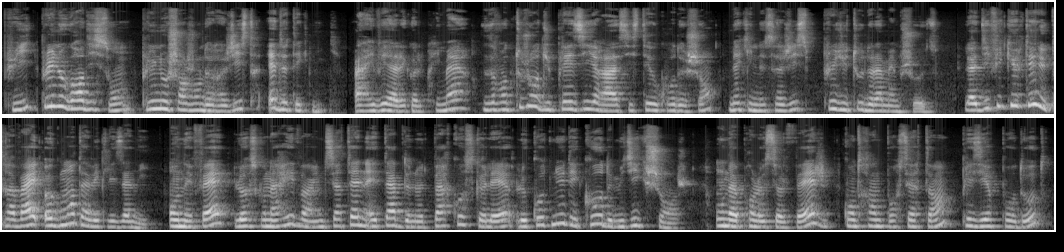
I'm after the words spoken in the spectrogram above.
Puis, plus nous grandissons, plus nous changeons de registre et de technique. Arrivés à l'école primaire, nous avons toujours du plaisir à assister aux cours de chant, bien qu'il ne s'agisse plus du tout de la même chose. La difficulté du travail augmente avec les années. En effet, lorsqu'on arrive à une certaine étape de notre parcours scolaire, le contenu des cours de musique change. On apprend le solfège, contrainte pour certains, plaisir pour d'autres.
